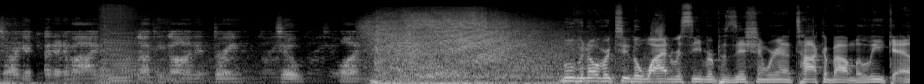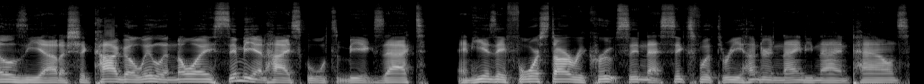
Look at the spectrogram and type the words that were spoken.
target identified. Locking on in three, two, one. Moving over to the wide receiver position, we're going to talk about Malik Elzy out of Chicago, Illinois, Simeon High School to be exact. And he is a four star recruit sitting at 6'3, 199 pounds.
